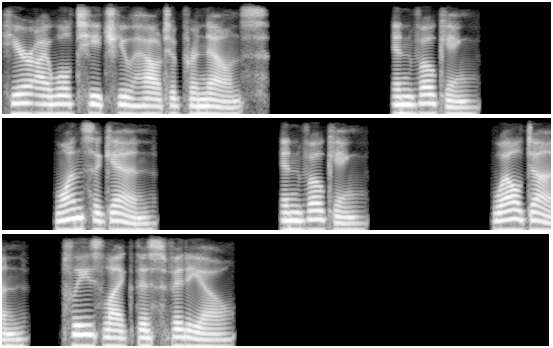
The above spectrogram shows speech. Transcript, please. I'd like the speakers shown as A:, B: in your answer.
A: Here I will teach you how to pronounce invoking. Once again. Invoking. Well done, please like this video.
